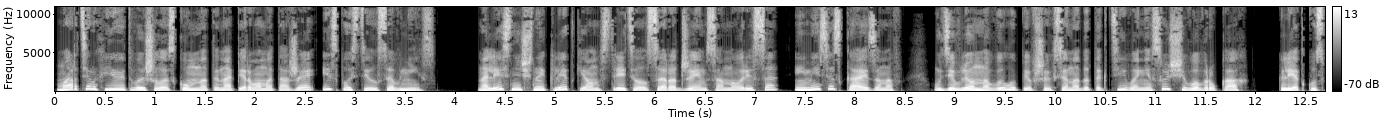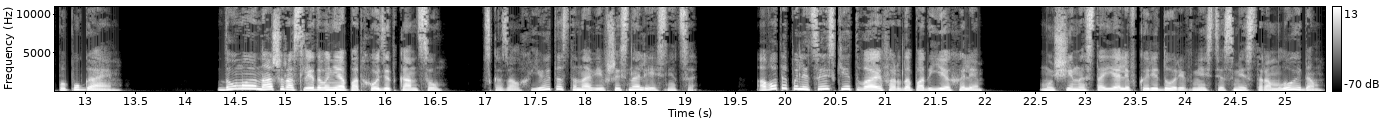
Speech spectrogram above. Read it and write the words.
Мартин Хьюитт вышел из комнаты на первом этаже и спустился вниз. На лестничной клетке он встретил сэра Джеймса Норриса и миссис Кайзенов, удивленно вылупившихся на детектива, несущего в руках клетку с попугаем. «Думаю, наше расследование подходит к концу», — сказал Хьюитт, остановившись на лестнице. А вот и полицейские Твайфорда подъехали. Мужчины стояли в коридоре вместе с мистером Ллойдом,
